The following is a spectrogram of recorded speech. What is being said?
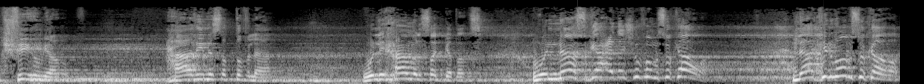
إيش فيهم يا رب؟ هذه نص طفلها واللي حامل سقطت. والناس قاعد أشوفهم سكارى لكن مو بسكارى.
